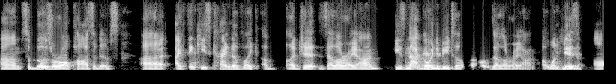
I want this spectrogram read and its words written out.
Um, so those are all positives. Uh, I think he's kind of like a budget Zelarayan. He's not going to be to the level of Zelarayan, but when he's yeah. on,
